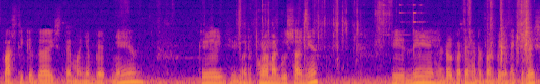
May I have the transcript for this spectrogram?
plastik ya guys, temanya Batman. Oke, okay, di sini juga ada pengaman busanya. Ini handlebarnya handlebar BMX ya guys.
